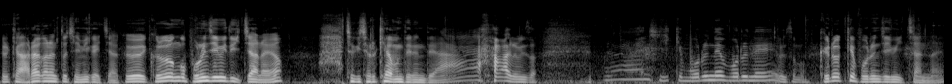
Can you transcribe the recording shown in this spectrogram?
그렇게 알아가는 또 재미가 있잖아. 그 그런 거 보는 재미도 있잖아요. 아 저기 저렇게 하면 되는데 아막 이러면서 아씨 이렇게 모르네 모르네 그래서 막 그렇게 보는 재미 있지 않나요?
